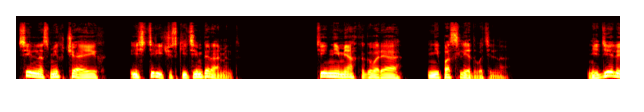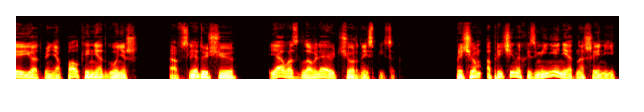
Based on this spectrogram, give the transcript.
сильно смягчая их истерический темперамент. Тинни, мягко говоря, непоследовательно. Неделю ее от меня палкой не отгонишь, а в следующую я возглавляю черный список. Причем о причинах изменения отношений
